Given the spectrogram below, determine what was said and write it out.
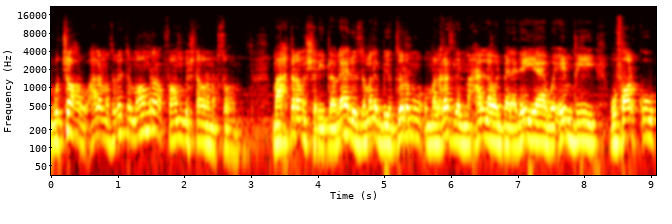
واتشهروا على نظرية المؤامرة فهم بيشتغلوا نفسهم. مع احترام الشديد لو الأهلي والزمالك بيتظلموا امال غزل المحلة والبلدية وإنبي وفاركو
